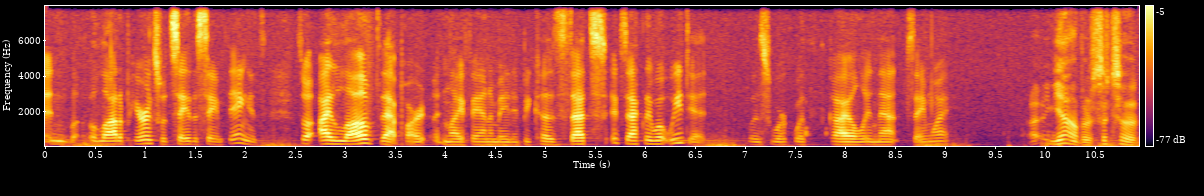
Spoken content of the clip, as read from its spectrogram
and a lot of parents would say the same thing. It's, so I loved that part in Life Animated because that's exactly what we did, was work with Kyle in that same way. Uh, yeah, there's such an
